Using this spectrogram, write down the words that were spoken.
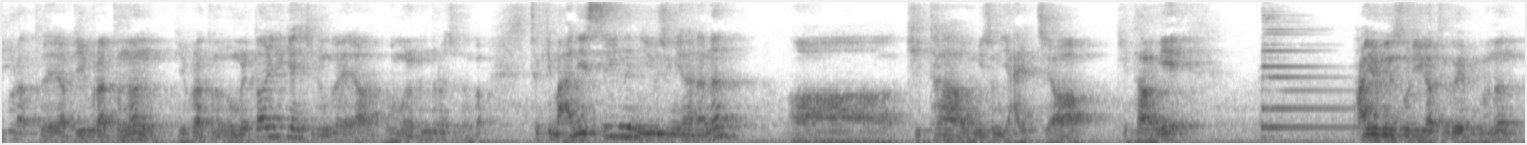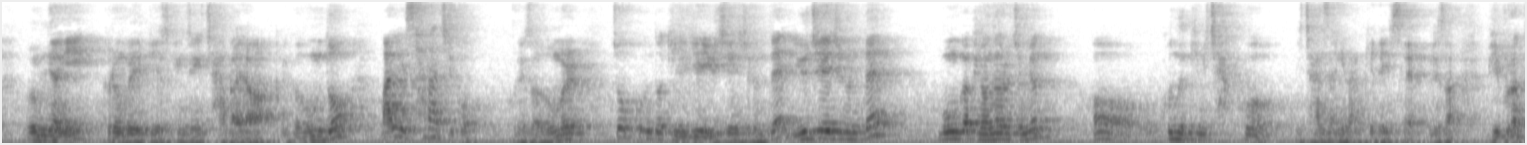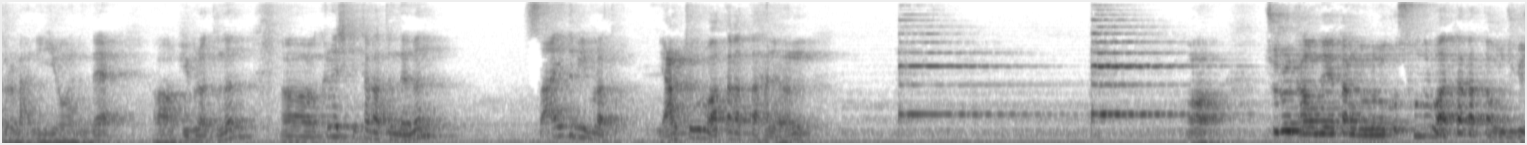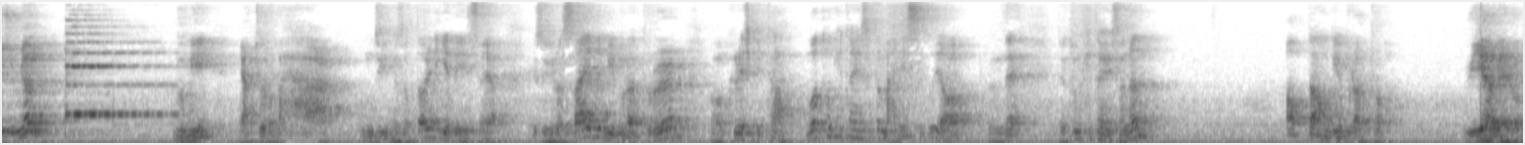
비브라토예요. 비브라토는 비브라토는 음을 떨리게 해주는 거예요. 음을 흔들어 주는 거. 특히 많이 쓰이는 이유 중에 하나는 어, 기타 음이 좀 얇죠. 기타 음이 바이올린 소리 같은 거에 보면은 음량이 그런 거에 비해서 굉장히 작아요. 그러니까 음도 빨리 사라지고 그래서 음을 조금 더 길게 유지해 주는데 유지해 주는데 뭔가 변화를 주면 어, 그 느낌이 자꾸 이 잔상이 남게 돼 있어요. 그래서 비브라토를 많이 이용하는데 어, 비브라토는 어, 클래식 기타 같은 데는 사이드 비브라토 양쪽으로 왔다 갔다 하는 어, 줄을 가운데에 딱 눌러놓고 손을 왔다 갔다 움직여주면 음이 양쪽으로 막 움직이면서 떨리게 돼 있어요. 그래서 이런 사이드 비브라토를 어, 클래식 기타, 뭐 통기타에서도 많이 쓰고요. 그런데 이제 통기타에서는 업다운 비브라토 위아래로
